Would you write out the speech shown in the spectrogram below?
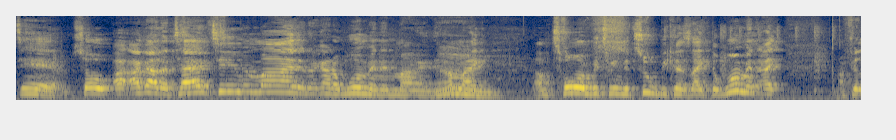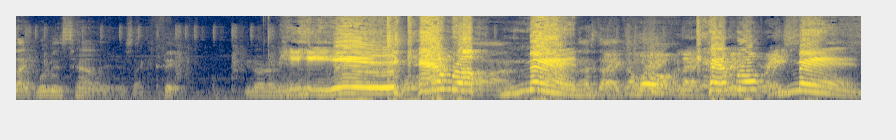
Damn. So I, I got a tag team in mind and I got a woman in mind. And I'm like, Mm. I'm torn between the two because like the woman, I I feel like women's talent is like thick. You know what I mean? Hey, Come camera on. man. That's not, Like come on. like- camera man.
